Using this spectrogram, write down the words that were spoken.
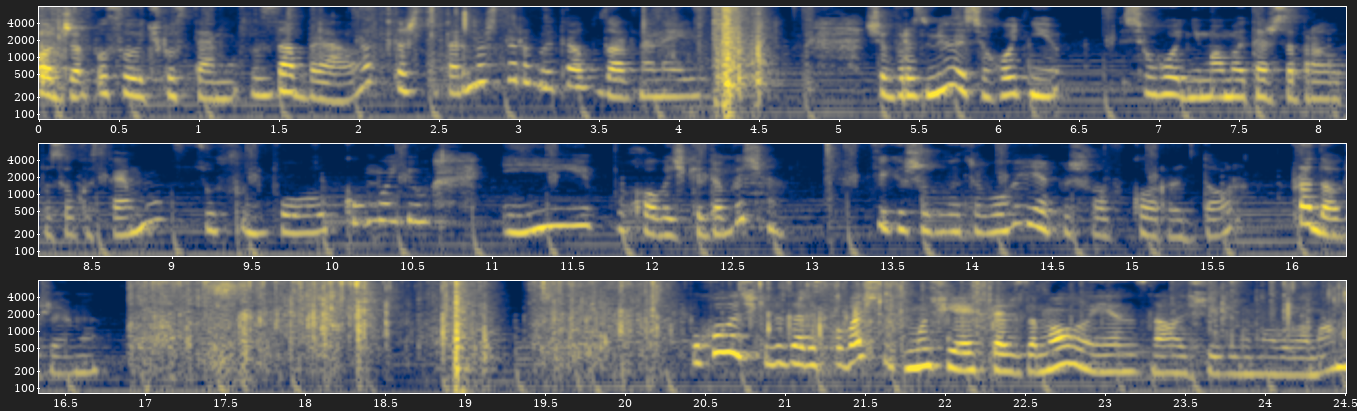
Отже, посилочку з тему забрала, тож тепер можна робити обзор на неї. Щоб ви розуміли, сьогодні, сьогодні мама теж забрала посилку з тему, цю футболку мою і пуховички до бича. Тільки що була тривога, я пішла в коридор. Продовжуємо. Пуховички ви зараз побачите, тому що я їх теж замовила, я не знала, що їх замовила мама.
